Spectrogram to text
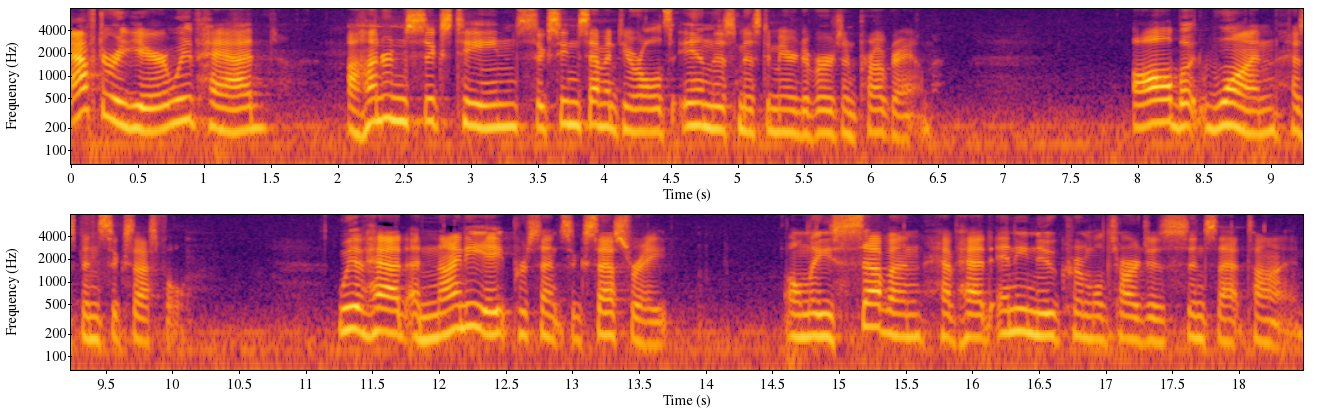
after a year, we've had 116 16, 17 year olds in this misdemeanor diversion program all but one has been successful. We have had a 98% success rate. Only seven have had any new criminal charges since that time.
